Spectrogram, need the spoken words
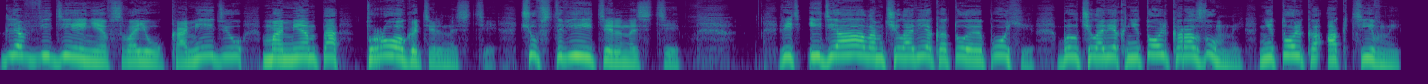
для введения в свою комедию момента трогательности, чувствительности, Ведь идеалом человека той эпохи был человек не только разумный, не только активный,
